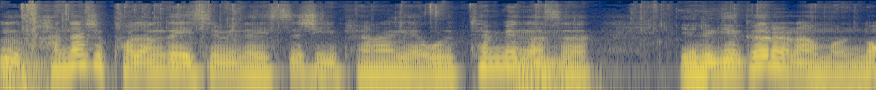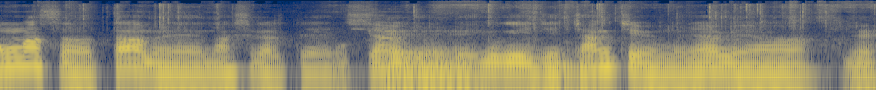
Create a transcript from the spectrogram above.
음. 이한 장씩 포장돼 있습니다. 이 쓰시기 편하게 우리 캠핑 가서 여러 개 걸어놔면 녹나서 다음에 낚시 갈 때 지장을 오케이. 주는데 이게 이제 장점이 뭐냐면 네.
